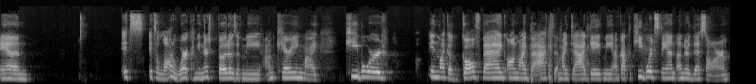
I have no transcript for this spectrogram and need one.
And it's it's a lot of work. I mean, there's photos of me. I'm carrying my keyboard in like a golf bag on my back that my dad gave me. I've got the keyboard stand under this arm.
